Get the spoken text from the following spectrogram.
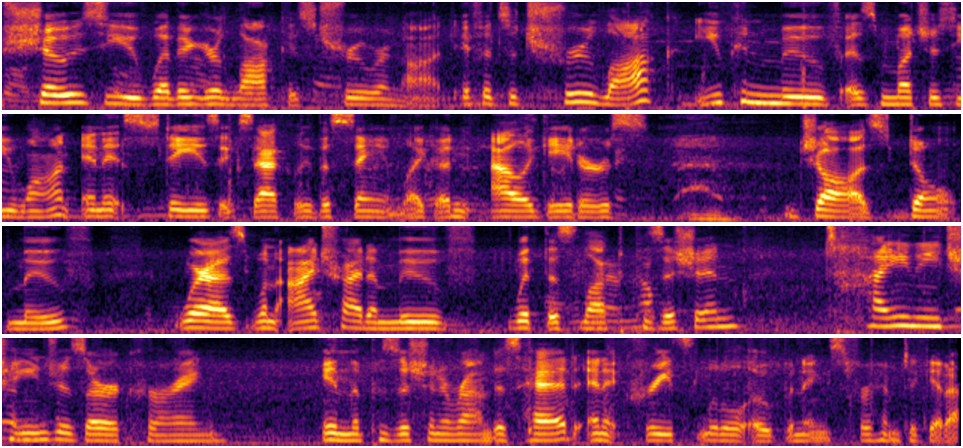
shows you whether your lock is true or not. If it's a true lock, you can move as much as you want and it stays exactly the same, like an alligator's jaws don't move. Whereas when I try to move with this locked position, tiny changes are occurring in the position around his head and it creates little openings for him to get out.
